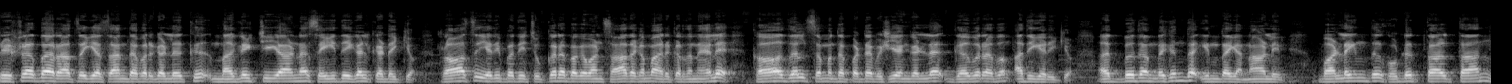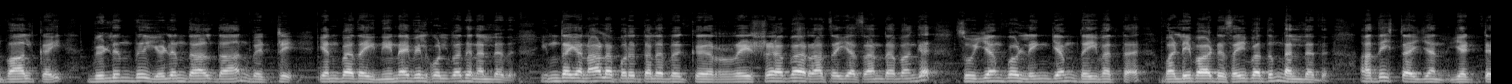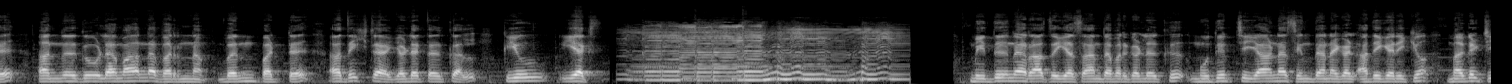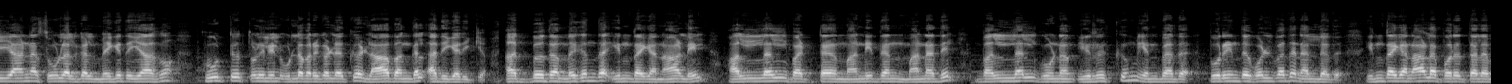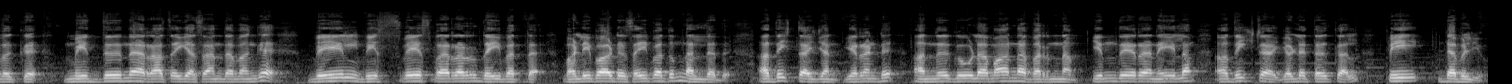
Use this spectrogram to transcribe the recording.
ரிஷப ராசியை சார்ந்தவர்களுக்கு மகிழ்ச்சியான செய்திகள் கிடைக்கும். ராசி அதிபதி சுக்கர பகவான் சாதகமாக இருக்கிறதுனால காதல் சம்பந்தப்பட்ட விஷயங்களில் கௌரவம் அதிகரிக்கும். அற்புதம் மிகுந்த இன்றைய நாளில். வளைந்து கொடுத்தால்தான் வாழ்க்கை விழுந்து எழுந்தால்தான் வெற்றி என்பதை நினைவில் கொள்வது நல்லது. இன்றைய நாளை பொறுத்தளவுக்கு ரிஷப ராசியை சார்ந்தவங்க சுயம்பு லிங்கம் தெய்வத்தை வழிபாடு செய்வதும் நல்லது. அதிர்ஷ்ட எண் எட்டு அனுகூலமான வர்ணம் வெண்பட்டு அதிர்ஷ்ட எழுத்துக்கள் கியூ எக்ஸ் மிதுன ராசியை சார்ந்தவர்களுக்கு முதிர்ச்சியான சிந்தனைகள் அதிகரிக்கும் மகிழ்ச்சியான சூழல்கள் மிகுதியாகும் கூட்டு தொழிலில் உள்ளவர்களுக்கு லாபங்கள் அதிகரிக்கும். அற்புதம் மிகுந்த இன்றைய நாளில் அல்லல் பட்ட மனிதன் மனதில் வல்லல் குணம் இருக்கும் என்பதை புரிந்து கொள்வது நல்லது. இன்றைய நாளை பொறுத்தளவுக்கு மிதுன ராசியை சார்ந்தவங்க வேல் விஸ்வேஸ்வரர் தெய்வத்தை வழிபாடு செய்வதும் நல்லது. அதிர்ஷ்ட எண் இரண்டு அனுகூலமான வர்ணம் இந்திர நீளம் அதிர்ஷ்ட எழுத்துக்கள் பி டபிள்யூ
